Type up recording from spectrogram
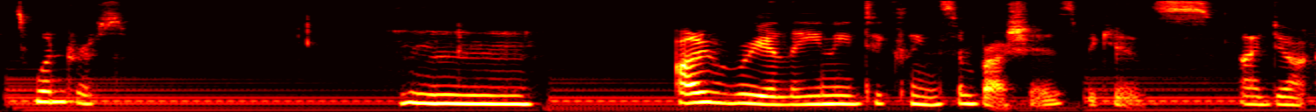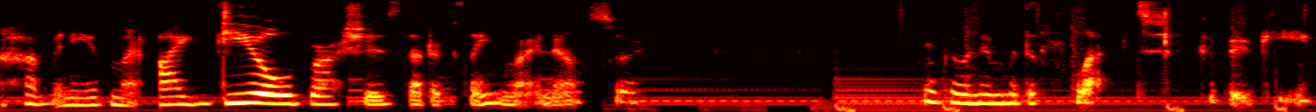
it's wondrous. Hmm. I really need to clean some brushes because I don't have any of my ideal brushes that are clean right now, so we're going in with a flat kabuki.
